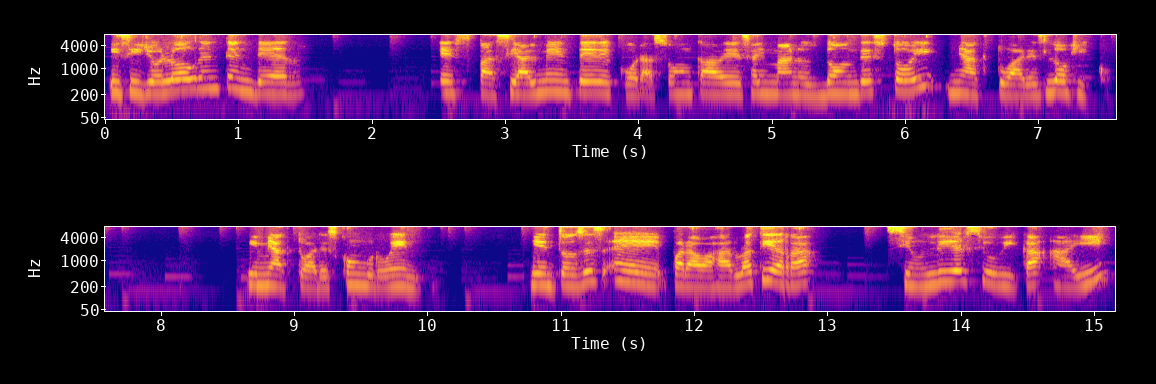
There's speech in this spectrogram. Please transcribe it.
Y si yo logro entender espacialmente, de corazón, cabeza y manos, dónde estoy, mi actuar es lógico y mi actuar es congruente. Y entonces, eh, para bajarlo a tierra, si un líder se ubica ahí,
